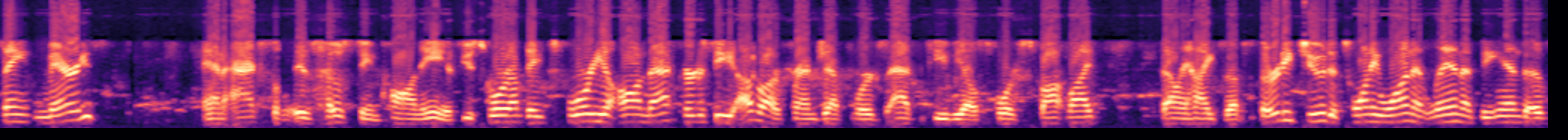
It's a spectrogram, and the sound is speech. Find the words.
St. Mary's. And Axtell is hosting Pawnee. If you score updates for you on that, courtesy of our friend Jeff Words at the TVL Sports Spotlight. Valley Heights up 32 to 21 at Linn at the end of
